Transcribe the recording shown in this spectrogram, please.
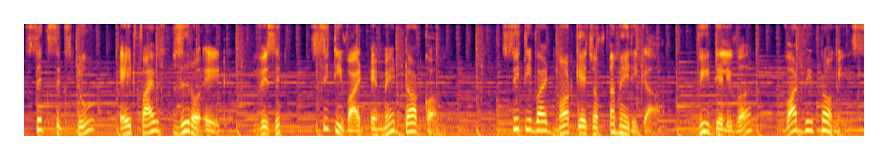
662 8508. Visit citywidema.com. Citywide Mortgage of America. We deliver what we promise.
